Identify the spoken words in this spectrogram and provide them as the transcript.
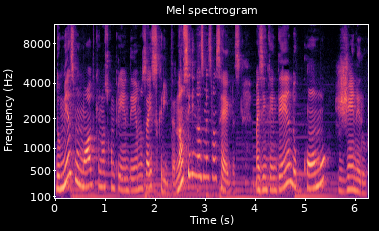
do mesmo modo que nós compreendemos a escrita, não seguindo as mesmas regras, mas entendendo como gênero.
